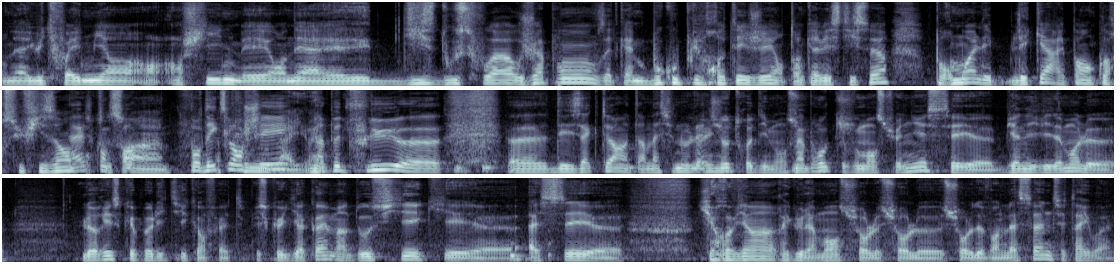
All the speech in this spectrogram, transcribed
on est à 8 fois et demi en, Chine, mais on est à 10, 12 fois au Japon. Vous êtes quand même beaucoup plus protégé en tant qu'investisseur. Pour moi, l'écart n'est pas encore suffisant pour, pour déclencher un, peu de flux euh, euh, des acteurs internationaux là Une autre dimension que vous mentionniez, c'est euh, bien évidemment le, le risque politique en fait, puisqu'il y a quand même un dossier qui est euh, assez, euh, qui revient régulièrement sur le sur le sur le devant de la scène, c'est Taïwan.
